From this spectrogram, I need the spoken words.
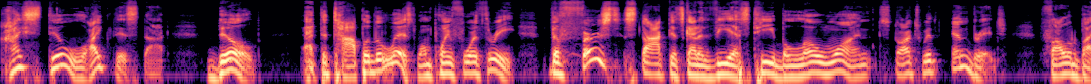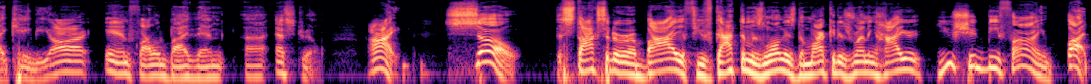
I still like this stock. Build at the top of the list, 1.43. The first stock that's got a VST below one starts with Enbridge, followed by KBR, and followed by then uh, Seadrill. All right. So the stocks that are a buy, if you've got them as long as the market is running higher, you should be fine. But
